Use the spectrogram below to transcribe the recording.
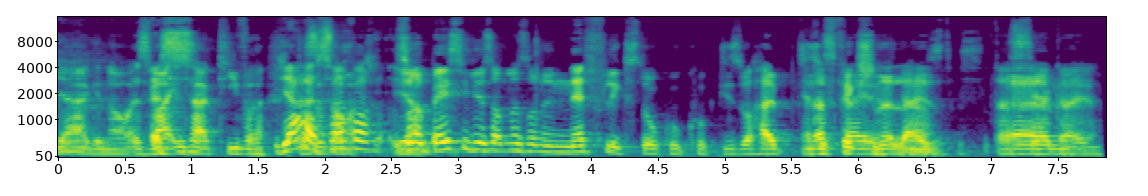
Ja, genau. Es war Es- interaktiver. ja, Das es ist auch- einfach ja. so basically, als ob man so eine Netflix-Doku guckt, die so halb, die Ja, so ist geil. fictionalized Ja. ist. Das ist sehr Ähm, geil.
